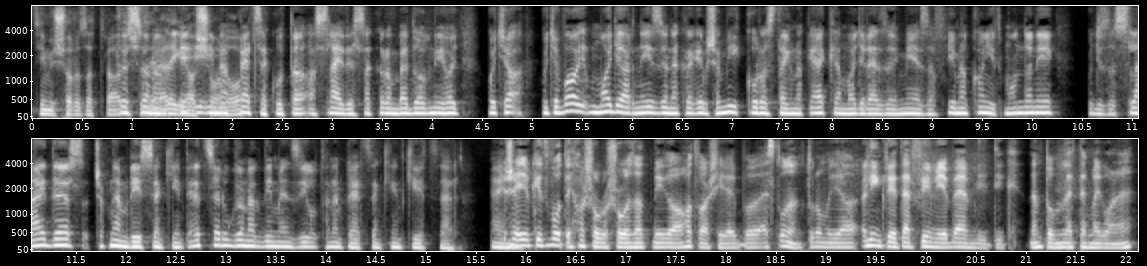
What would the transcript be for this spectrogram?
című sorozatra, Köszönöm. elég hasonló. Én már percek óta a Sliders akarom bedobni, hogy hogyha, hogyha vagy magyar nézőnek, legalábbis a mi korosztályunknak el kell magyarázni, hogy mi ez a film, akkor annyit mondanék, hogy ez a Sliders csak nem részenként egyszer ugranak dimenziót, hanem percenként kétszer. Ennyi. És egyébként volt egy hasonló sorozat még a 60-as évekből, ezt onnan tudom, hogy a Linklater filmjében említik. Nem tudom, nektek megvan-e.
